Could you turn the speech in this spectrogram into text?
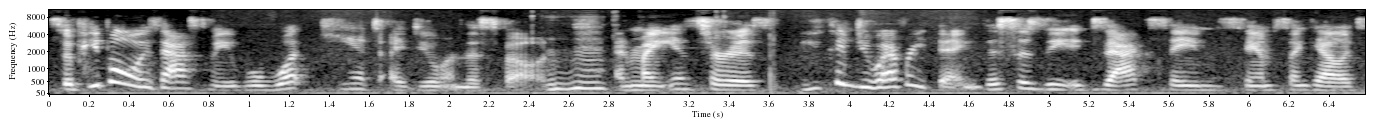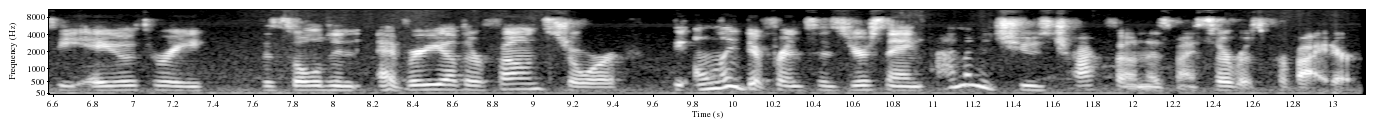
So, people always ask me, well, what can't I do on this phone? Mm-hmm. And my answer is, you can do everything. This is the exact same Samsung Galaxy A03 that's sold in every other phone store. The only difference is you're saying, I'm going to choose TracFone as my service provider.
